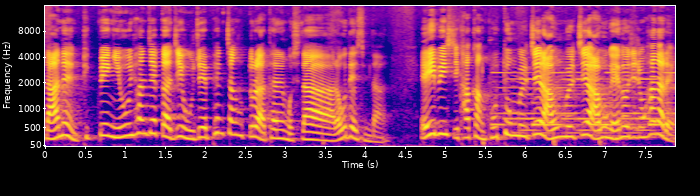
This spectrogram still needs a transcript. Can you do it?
나는 빅뱅 이후 현재까지 우주의 팽창 속도를 나타내는 것이다 라고 되어 있습니다. A, B, C 각항 보통 물질, 암흑 물질, 암흑 에너지 중 하나래.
